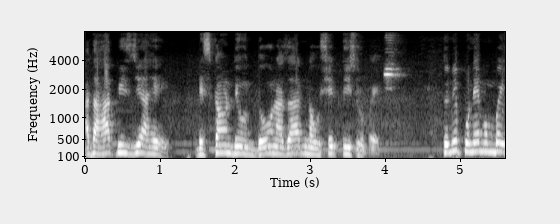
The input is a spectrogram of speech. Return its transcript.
आता हा पीस जे आहे डिस्काउंट देऊन दोन हजार नऊशे तीस रुपये. तुम्ही पुणे मुंबई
